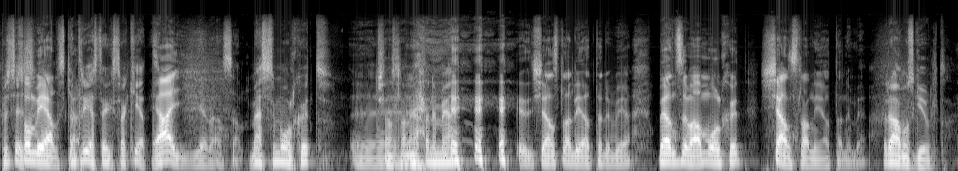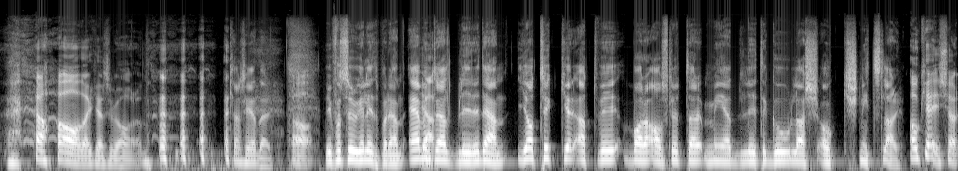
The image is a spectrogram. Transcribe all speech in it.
Precis. Som vi älskar. En trestegsraket. Jajamensan. Messi målskytt. Eh, känslan är att han är med. känslan är att han är med. Benzema målskytt, känslan är att han är med. Ramos gult. ja, där kanske vi har den. kanske är där. Ja. Vi får suga lite på den, eventuellt ja. blir det den. Jag tycker att vi bara avslutar med lite gulasch och schnitzlar. Okej, okay, kör.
